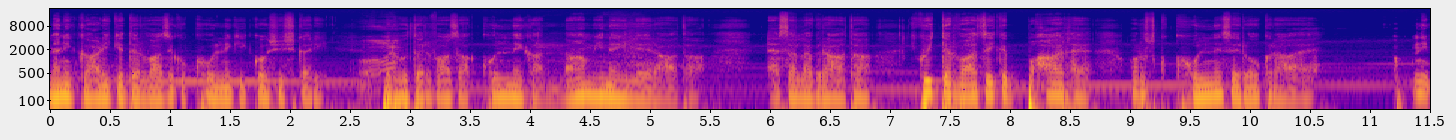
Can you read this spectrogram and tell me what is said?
मैंने गाड़ी के दरवाजे को खोलने की कोशिश करी, पर वो दरवाज़ा खुलने का नाम ही नहीं ले रहा था। ऐसा लग रहा था कि कोई दरवाजे के बाहर है और उसको खोलने से रोक रहा है। अपनी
